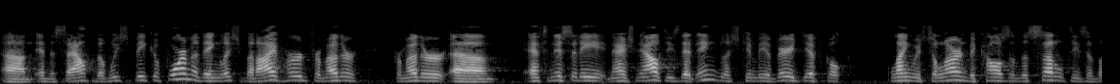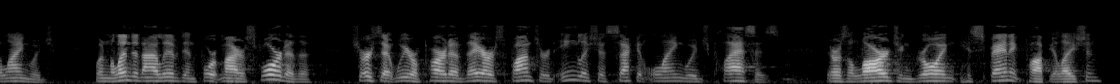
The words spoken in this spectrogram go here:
um, in the South, but we speak a form of English. But I've heard from other from other uh, ethnicity nationalities that English can be a very difficult language to learn because of the subtleties of the language. When Melinda and I lived in Fort Myers, Florida, the church that we were part of there sponsored English as second language classes. There was a large and growing Hispanic population.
